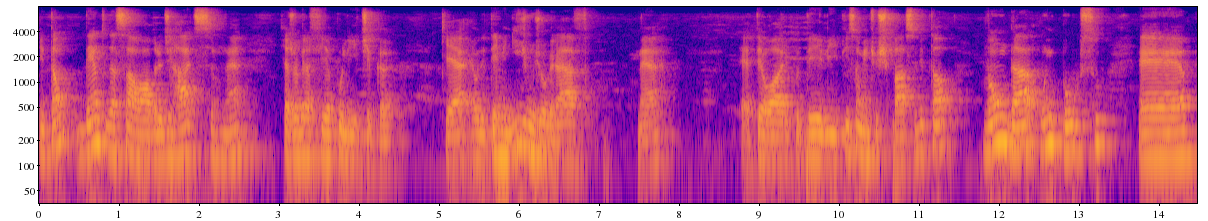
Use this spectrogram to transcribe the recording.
Então, dentro dessa obra de Hatzel, né, que é a geografia política, que é, é o determinismo geográfico, né, é, teórico dele, principalmente o espaço vital, vão dar o um impulso é,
